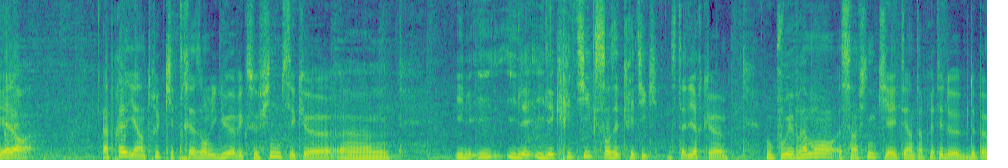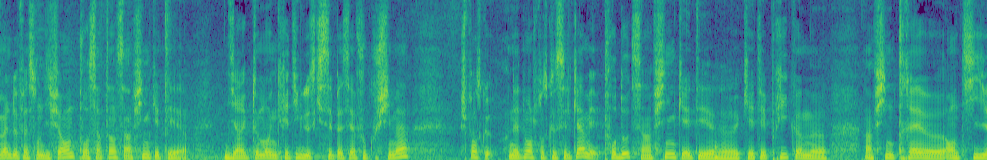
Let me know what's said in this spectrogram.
Et alors, après, il y a un truc qui est très ambigu avec ce film, c'est que euh, il, est, critique sans être critique. C'est-à-dire que vous pouvez vraiment. C'est un film qui a été interprété de, pas mal de façons différentes. Pour certains, c'est un film qui était euh, directement une critique de ce qui s'est passé à Fukushima. Je pense que, honnêtement, je pense que c'est le cas, mais pour d'autres, c'est un film qui a été, euh, qui a été pris comme euh, un film très euh, anti,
